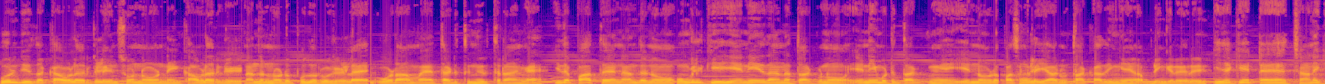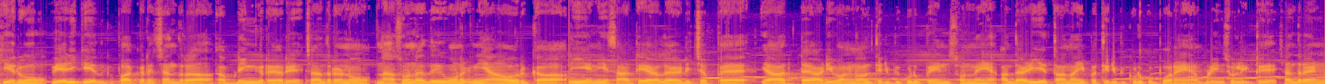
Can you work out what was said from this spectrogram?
புரிஞ்சுத காவலர்களேன்னு சொன்ன உடனே காவலர்கள் நந்தனோட புதர்வுகளை ஓடாம தடுத்து நிறுத்துறாங்க. இதை பார்த்த நந்தனும் உங்களுக்கு என்னைய தானே தாக்கணும்? என்னைய மட்டும் தாக்குங்க. என்னோட பசங்களை யாரும் தாக்காதீங்க அப்படிங்கிறாரு. இதை கேட்ட சாணக்கியரும் வேடிக்கை எதுக்கு பாக்குற சந்திரா? அப்படிங்கிறாரு. சந்திரனும் நான் சொன்னது உனக்கு ஞாபகம் இருக்கா? நீ நீ சாட்டையால அடிச்சப்ப யார்கிட்ட அடி வாங்கினாலும் திருப்பி கொடுப்பேன்னு சொன்னேன். அந்த அடியை தான் நான் இப்ப திருப்பி கொடுக்க போறேன் அப்படின்னு சொல்லிட்டு சந்திரன்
